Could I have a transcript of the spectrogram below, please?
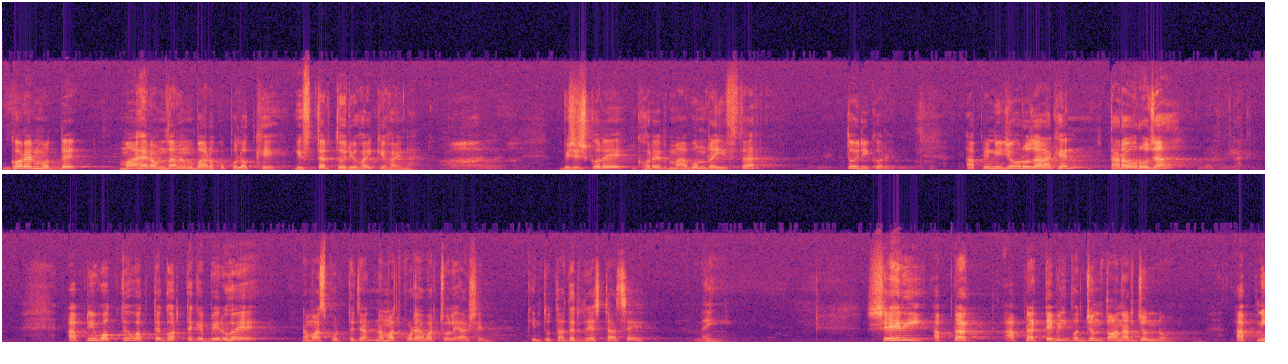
ঘরের মধ্যে মাহে রমজান মুবারক উপলক্ষে ইফতার তৈরি হয় কি হয় না? বিশেষ করে ঘরের মা বোনরা ইফতার তৈরি করে। আপনি নিজেও রোজা রাখেন, তারাও রোজা আপনি ওক্তে ওক্তে ঘর থেকে বের হয়ে নামাজ পড়তে যান, নামাজ পড়ে আবার চলে আসেন, কিন্তু তাদের রেস্ট আছে? নেই। সেহেরি আপনার আপনার টেবিল পর্যন্ত আনার জন্য আপনি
